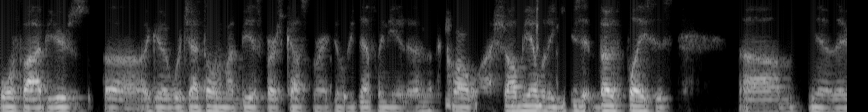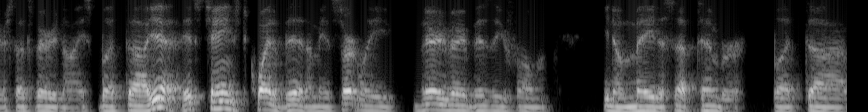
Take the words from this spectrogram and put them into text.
four or five years uh, ago. Which I told him I'd be his first customer because we definitely needed a, a car wash. So I'll be able to use it both places um, you know, there's that's very nice. But uh, yeah, it's changed quite a bit. I mean, it's certainly very very busy from you know May to September, but uh,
